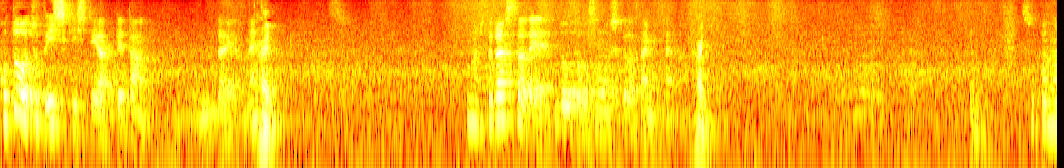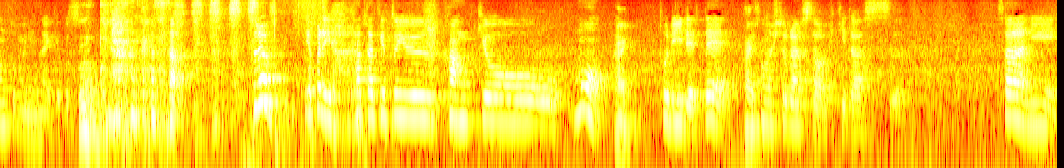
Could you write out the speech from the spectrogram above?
ことをちょっと意識してやってたんだよね、はい。その人らしさでどうぞお過ごしくださいみたいな。はい。そこは何とも言えないけどさなんかさ それはやっぱり畑という環境もはい。取り入れて、はい。その人らしさを引き出す。さらに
